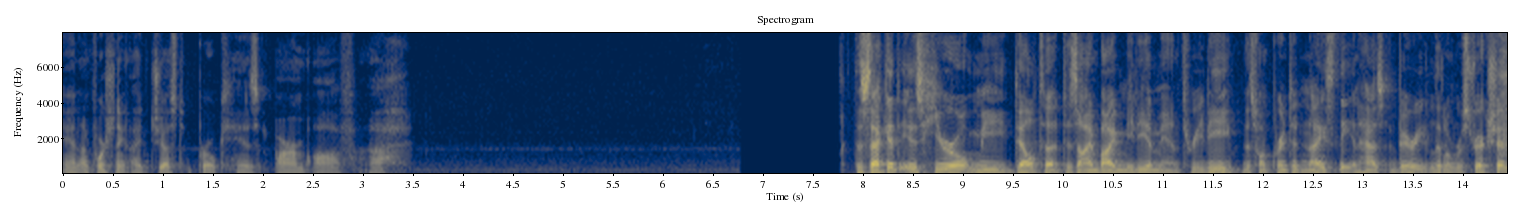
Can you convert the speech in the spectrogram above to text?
And unfortunately, I just broke his arm off. Ah. The second is Hero Me Delta, designed by Media Man 3D. This one printed nicely and has very little restriction.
